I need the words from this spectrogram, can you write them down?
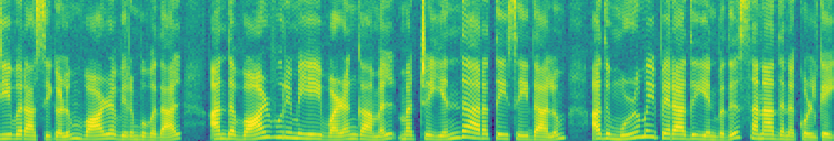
ஜீவராசிகளும் வாழ விரும்புவதால் அந்த வாழ்வுரிமையை வழங்காமல் மற்ற எந்த அறத்தை செய்தாலும் அது முழுமை பெறாது என்பது சனாதன கொள்கை.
